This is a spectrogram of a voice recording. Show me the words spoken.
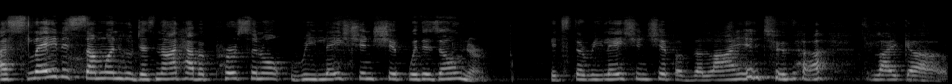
A slave is someone who does not have a personal relationship with his owner. It's the relationship of the lion to the, like uh,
